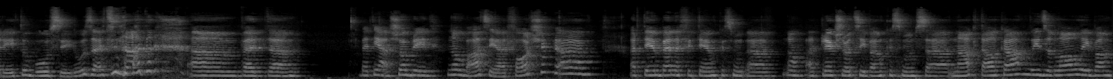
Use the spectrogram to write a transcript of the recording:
arī tu būsi uzaicināta. um, bet, um, bet jā, šobrīd nu, Vācijā ir forša uh, ar tiem benefitiem, kas uh, nu, ar priekšrocībām, kas mums uh, nāk tālāk līdz ar laulībām.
